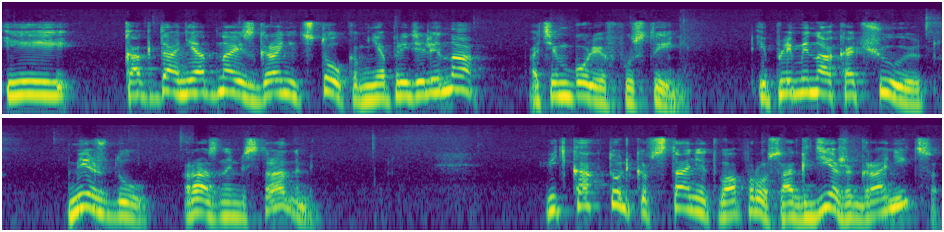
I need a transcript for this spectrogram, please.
И когда ни одна из границ толком не определена, а тем более в пустыне, и племена кочуют между разными странами, ведь как только встанет вопрос, а где же граница,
